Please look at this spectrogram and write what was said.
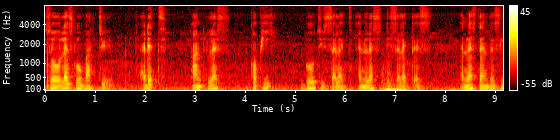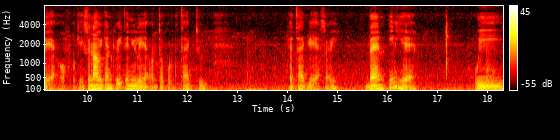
So let's go back to edit and let's copy. Go to select and let's deselect this and let's turn this layer off. Okay so now we can create a new layer on top of the type 2 the type layer sorry. Then in here we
